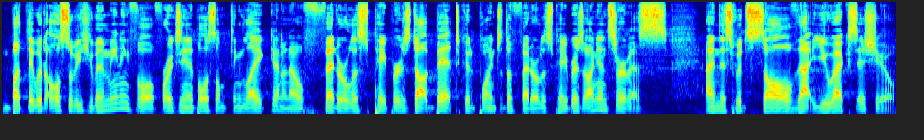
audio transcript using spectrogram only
but they would also be human meaningful. For example, something like, I don't know, federalistpapers.bit could point to the Federalist Papers Onion service. And this would solve that UX issue.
